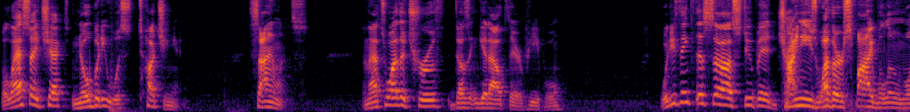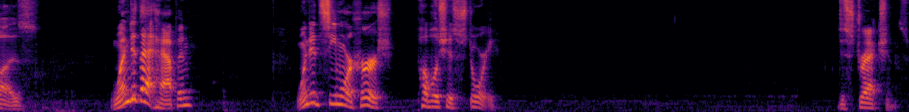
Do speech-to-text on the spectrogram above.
But last I checked, nobody was touching it. Silence. And that's why the truth doesn't get out there, people. What do you think this uh, stupid Chinese weather spy balloon was? When did that happen? When did Seymour Hersh publish his story? Distractions.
